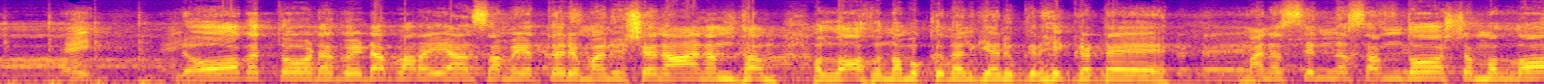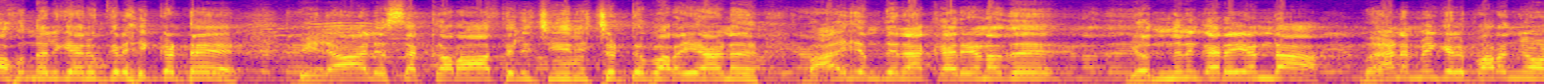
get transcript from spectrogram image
ഏയ് ലോകത്തോട് വിട പറയാൻ സമയത്ത് ഒരു മനുഷ്യൻ ആനന്ദം. അള്ളാഹു നമുക്ക് നൽകി അനുഗ്രഹിക്കട്ടെ. മനസ്സിന് സന്തോഷം അള്ളാഹു നൽകി അനുഗ്രഹിക്കട്ടെ. ബിലാൽ സക്കറാത്തിൽ ചിരിച്ചിട്ട് പറയാണ് ഭാര്യ എന്തിനാ കരയണത്? ഒന്നിനും കരയണ്ട. വേണമെങ്കിൽ പറഞ്ഞോ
